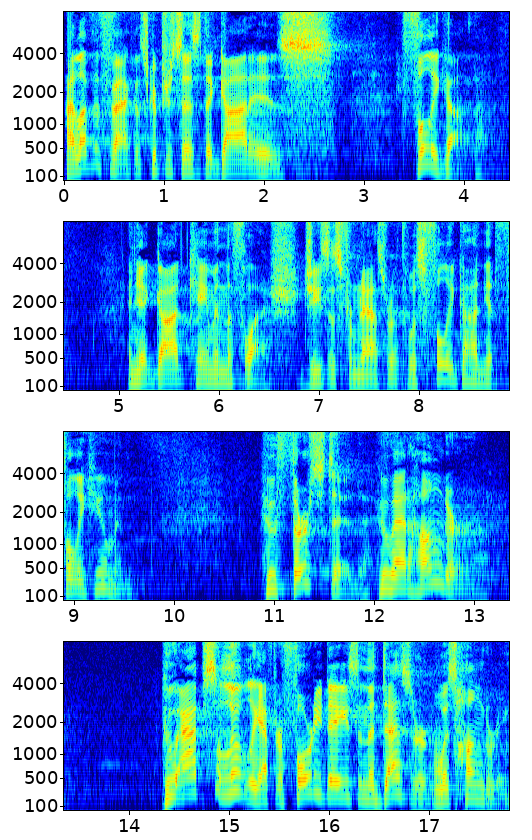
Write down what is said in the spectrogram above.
I love the fact that Scripture says that God is fully God, and yet God came in the flesh. Jesus from Nazareth was fully God and yet fully human, who thirsted, who had hunger, who absolutely, after 40 days in the desert, was hungry.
